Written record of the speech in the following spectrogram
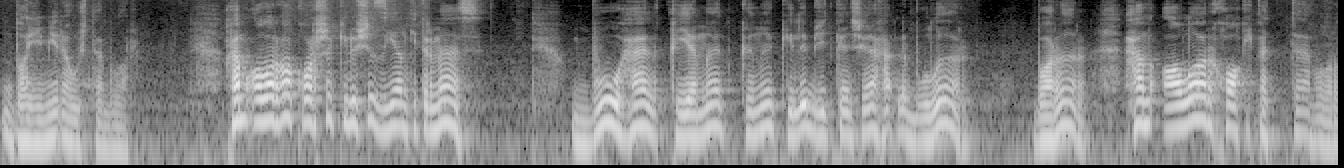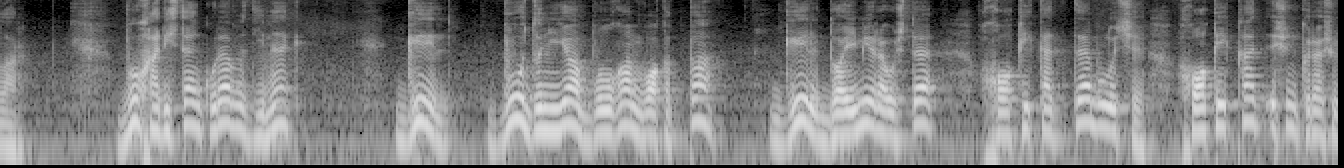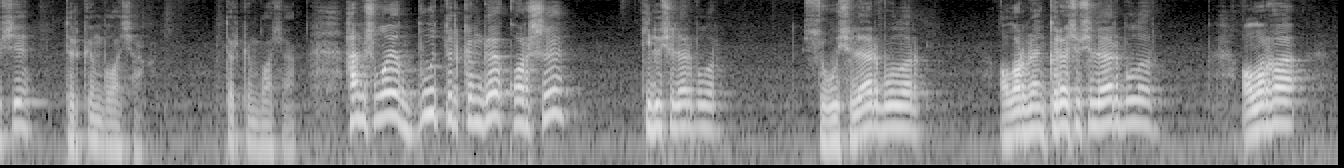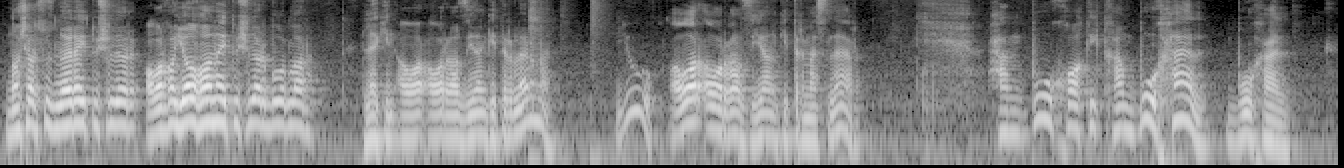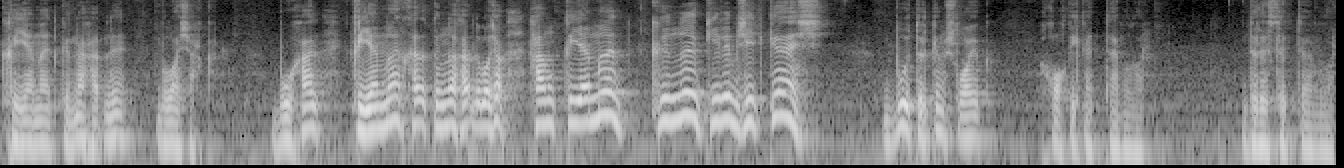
даими рәвештә булыр һәм аларга каршы килүче зыян китермәс. Бу хәл кыямәт көне килеп җиткәнчегә хәтле булыр, барыр һәм алар хакыйкатьтә булырлар. Бу хәдистән күрәбез, димәк, гел бу дөнья булган вакытта гел даими рәвештә хакыйкатьтә булучы, хакыйкать өчен көрәшүче төркем булачак. төркем булачак. Һәм шулай ук бу төркемгә каршы килүчеләр булыр. Сүгүчеләр булыр. Алар белән көрәшүчеләр булыр. Аларга начар сүзләр әйтүчеләр, аларга ялган әйтүчеләр булырлар. Ләкин алар аларга зыян китерерләрме? Юк, алар аларга зыян китермәсләр. Һәм бу хакыйк, һәм бу хәл, бу хәл Кыямәт көненә хәтле булачак. Бу хәл кыямәт көненә хәтле булачак һәм кыямәт көне килеп җиткәч, бу төркем шулай ук хакыйкатьтә булыр. Дөреслектә булыр.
